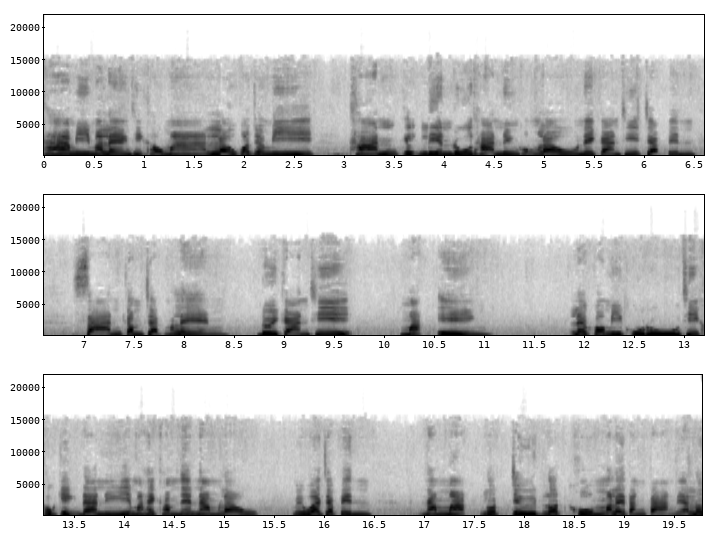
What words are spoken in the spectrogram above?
ถ้ามีแมลงที่เข้ามา เราก็จะมีฐานเรียนรู้ฐานหนึ่งของเราในการที่จะเป็น สารกำจัดแมลง โดยการที่หมักเอง แล้วก็มีกูรูที่เขาเก่งด้านนี้มาให้คำแนะนำเรา ไม่ว่าจะเป็นน้ำหมักลดจืดลดขมอะไรต่างๆ เนี่ยเรา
